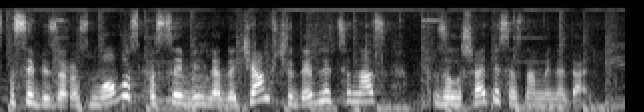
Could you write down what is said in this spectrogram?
Спасибі за розмову, спасибі глядачам, що дивляться нас. Залишайтеся з нами надалі.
